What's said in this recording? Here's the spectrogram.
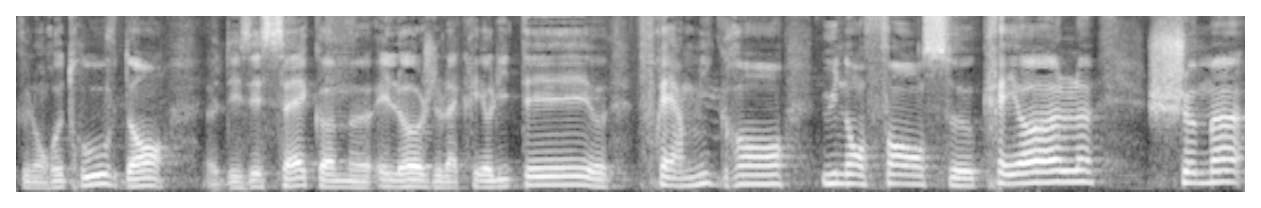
que l'on retrouve dans euh, des essais comme Éloge de la créolité, Frères migrants, Une enfance créole, Chemin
